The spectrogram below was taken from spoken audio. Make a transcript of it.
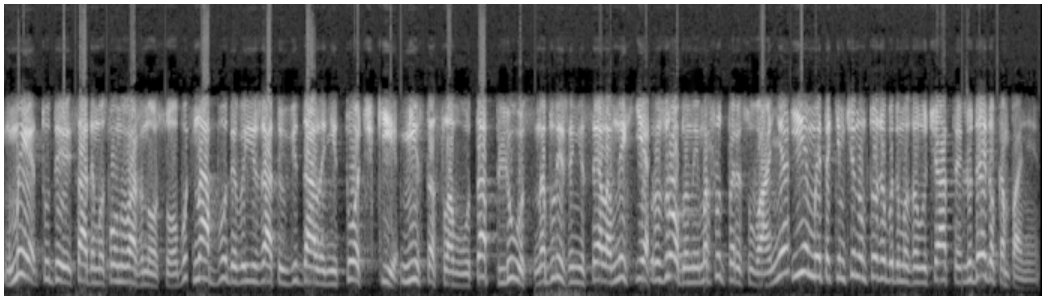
Ми туди садимо повноважену особу. СНАП буде виїжджати в віддалені точки міста Славута, плюс наближені села. В них є розроблений маршрут пересування, і ми таким чином теж будемо залучати людей до кампанії.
